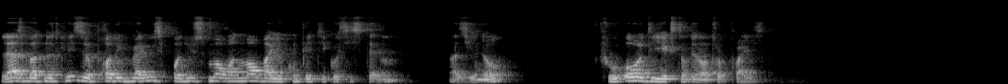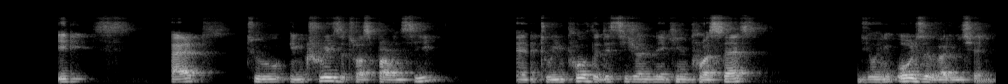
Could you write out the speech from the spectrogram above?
Last but not least, the product value is produced more and more by a complete ecosystem, as you know, through all the extended enterprise. It helps to increase the transparency and to improve the decision-making process during all the value chain.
